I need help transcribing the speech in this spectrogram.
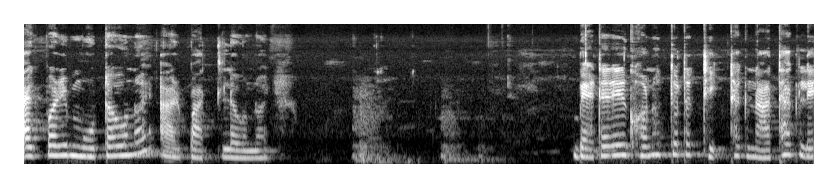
একবারে মোটাও নয় আর পাতলাও নয়। ব্যাটারের ঘনত্বটা ঠিকঠাক না থাকলে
